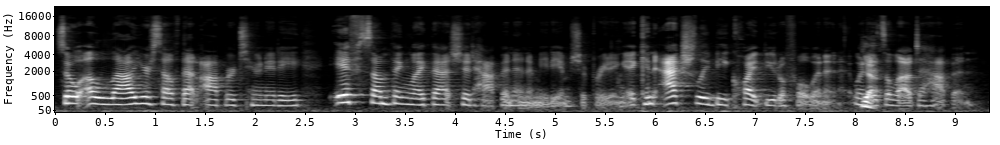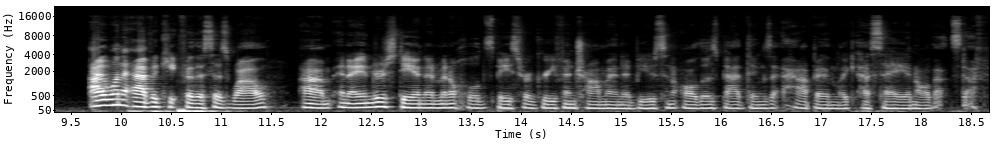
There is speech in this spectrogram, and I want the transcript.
So allow yourself that opportunity if something like that should happen in a mediumship reading. It can actually be quite beautiful when it when yeah. it's allowed to happen. I want to advocate for this as well um, and I understand I'm going to hold space for grief and trauma and abuse and all those bad things that happen, like SA and all that stuff.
